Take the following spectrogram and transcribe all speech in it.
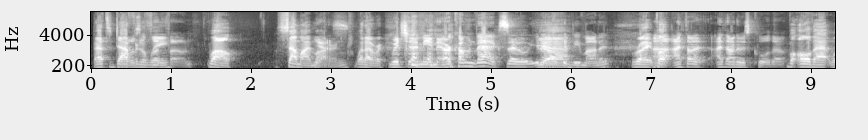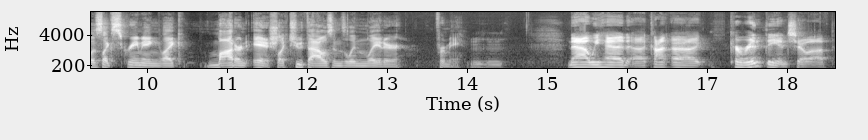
that's That definitely flip phone, well, semi-modern, Yes. whatever. which I mean are coming back, so you know Yeah. it could be modern. Right, Uh, but I thought I thought it was cool though. but all that was like screaming like modern-ish, like 2000s and later for me. Now we had uh, Con- uh, Corinthian show up,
